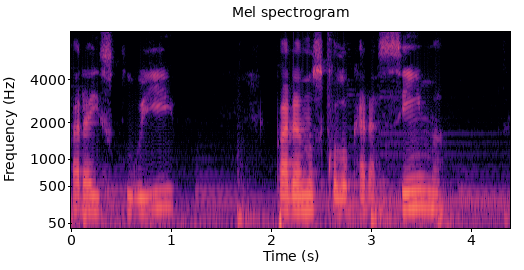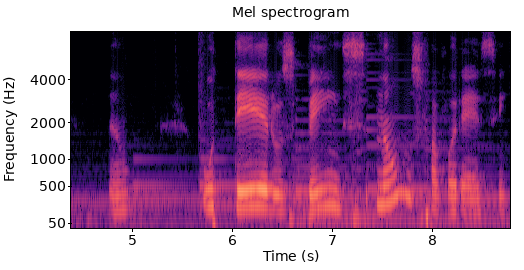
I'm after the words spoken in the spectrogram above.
para excluir, para nos colocar acima. Não. O ter os bens não nos favorecem.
